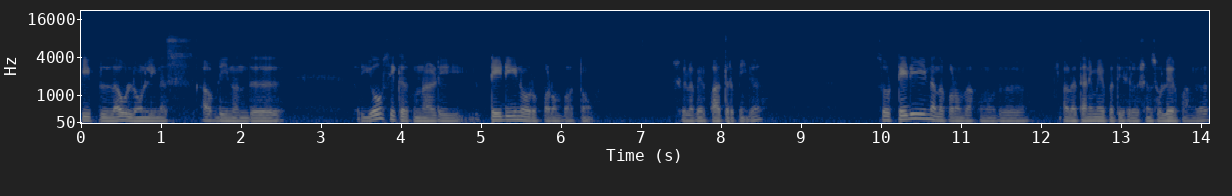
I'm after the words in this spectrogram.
பீப்புள் லவ் லோன்லினஸ் அப்படின்னு வந்து யோசிக்கிறதுக்கு முன்னாடி டெடின்னு ஒரு படம் பார்த்தோம். சில பேர் பார்த்துருப்பீங்க. ஸோ டெடின்னு அந்த படம் பார்க்கும்போது அதில் தனிமையை பற்றி சில விஷயம் சொல்லியிருப்பாங்க.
